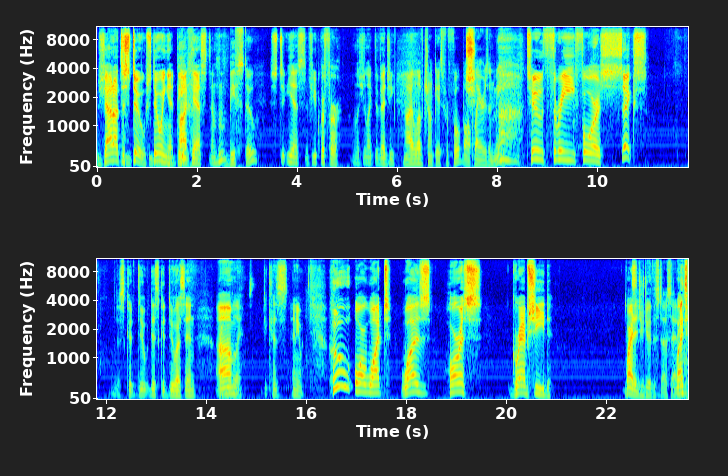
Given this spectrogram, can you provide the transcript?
shout out to Stu, Stewing It Beef? podcast. hmm Beef stew? Yes, if you prefer, unless you like the veggie. I love chunkies for football players and me. Two, three, four, six. This could do. This could do us in. Um, Probably. because anyway, who or what was Horace Grabscheid? Why did you do this to us, Eddie? What?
